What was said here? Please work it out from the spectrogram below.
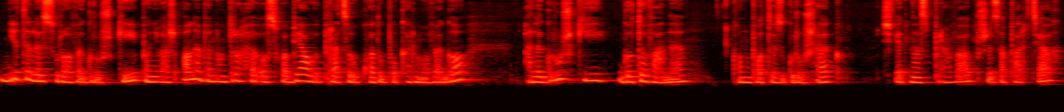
Nie tyle surowe gruszki, ponieważ one będą trochę osłabiały pracę układu pokarmowego, ale gruszki gotowane, kompoty z gruszek, świetna sprawa przy zaparciach,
